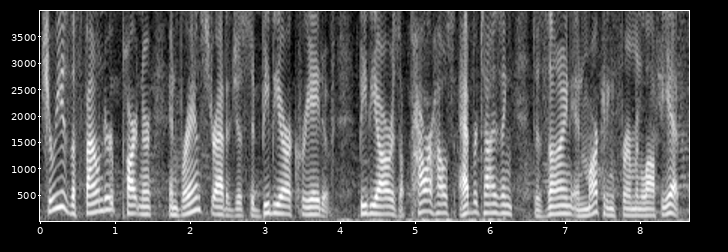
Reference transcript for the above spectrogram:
Cherie is the founder, partner, and brand strategist at BBR Creative. BBR is a powerhouse advertising, design, and marketing firm in Lafayette.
